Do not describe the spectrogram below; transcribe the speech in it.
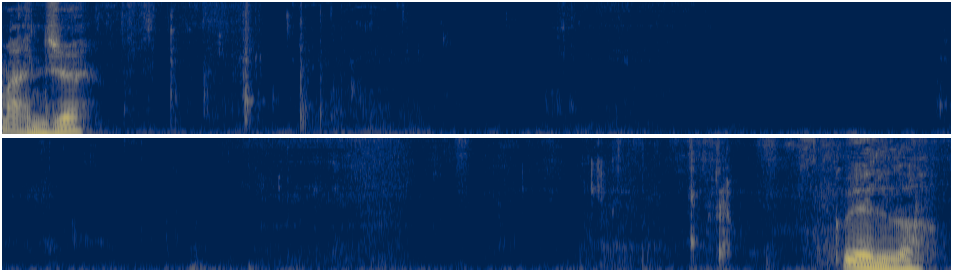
Mangia. Quello.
